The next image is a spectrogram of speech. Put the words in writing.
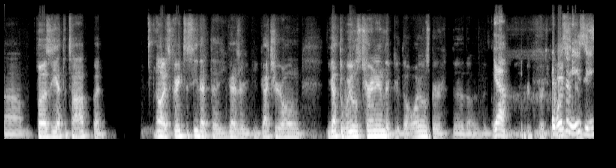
um, fuzzy at the top, but no, it's great to see that the, you guys are you got your own, you got the wheels turning, the the oils are the, the, the yeah. the- it wasn't easy.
